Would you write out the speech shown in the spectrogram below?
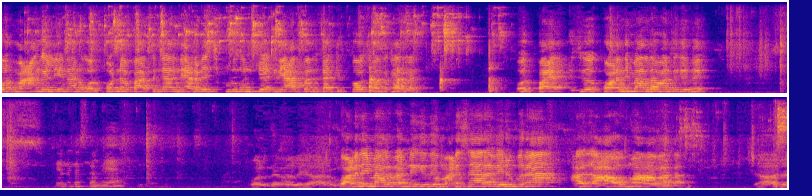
ஒரு மாங்கல்யம் நான் ஒரு பொண்ணை பார்த்துங்க அதை நிறைவேற்றி கொடுங்கன்னு கேட்குது யார் அந்த கட்டிக்கோ சொந்தக்காரர்? ஒரு இது குழந்தை மேல தான் வந்துக்குது குழந்தை மேல யாரு குழந்தை மேல வந்துக்குது மனசார விரும்புறேன். அது ஆகுமா ஆகாதா யாரு?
